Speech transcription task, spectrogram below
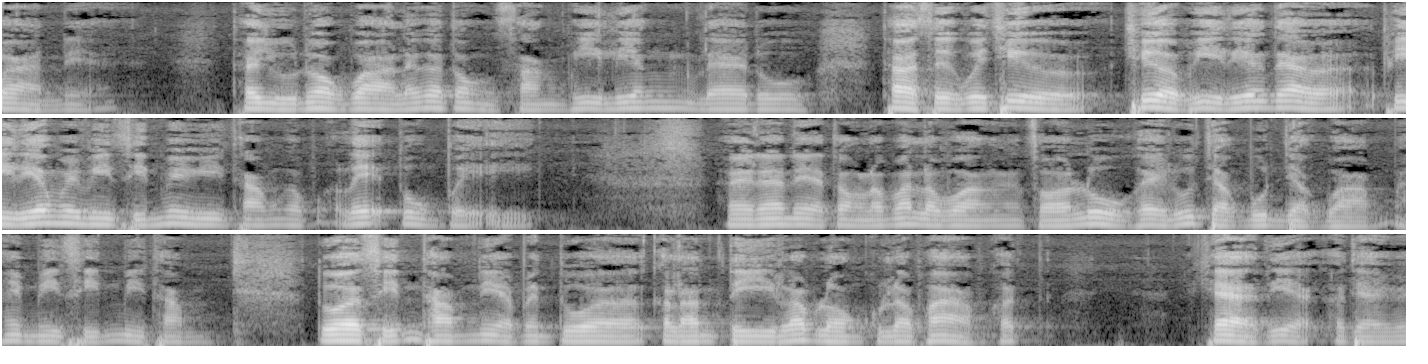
บ้านเนี่ย ถ้าอยู่นอกบ้านแล้วก็ต้องสั่งพี่เลี้ยงแลดู ถ้าเสือกไปเชื่อ เชื่อพี่เลี้ยงถ้าพี่เลี้ยงไม่มีศีลไม่มีธรรมกับเละตุ้มไปอีกเพราะฉะนั้นเนี่ยต้องระมัดระวังสอนลูกให้รู้จักบุญจักบาปให้มีศีลมีธรรม ตัวศีลธรรมเนี่ยเป็นตัวการันตีรับรองคุณภาพเขาแค่ที่เข้าใจไหม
